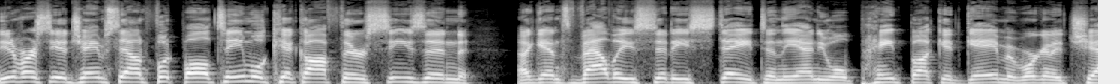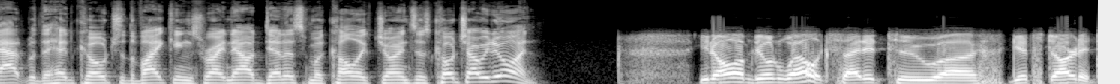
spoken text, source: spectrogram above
The University of Jamestown football team will kick off their season against Valley City State in the annual Paint Bucket game, and we're going to chat with the head coach of the Vikings right now. Dennis McCulloch joins us. Coach, how are we doing? You know, I'm doing well. Excited to uh, get started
